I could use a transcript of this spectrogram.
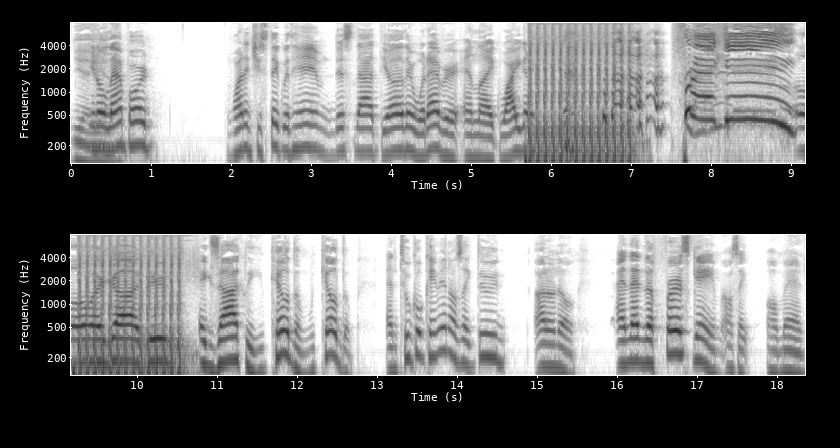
Yeah, You know, yeah. Lampard. Why didn't you stick with him? This, that, the other, whatever. And like, why are you gonna? Frankie. oh my god, dude! Exactly, you killed him. We killed him. And Tuchel came in. I was like, dude, I don't know. And then the first game, I was like, oh man,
